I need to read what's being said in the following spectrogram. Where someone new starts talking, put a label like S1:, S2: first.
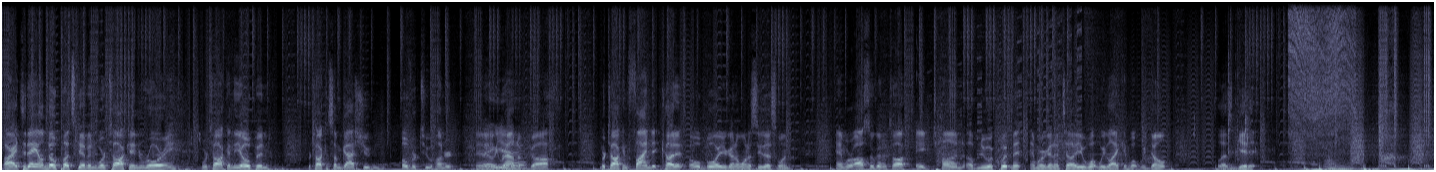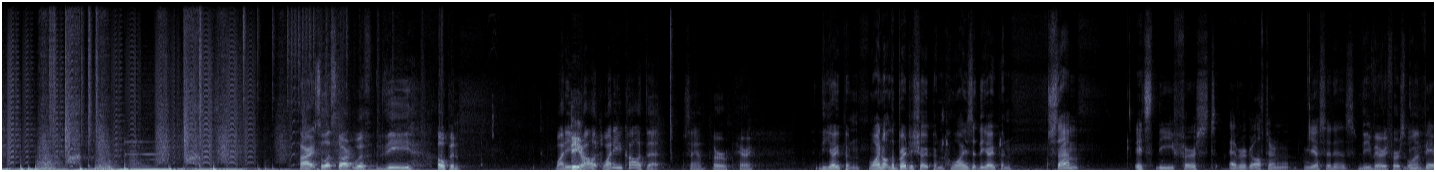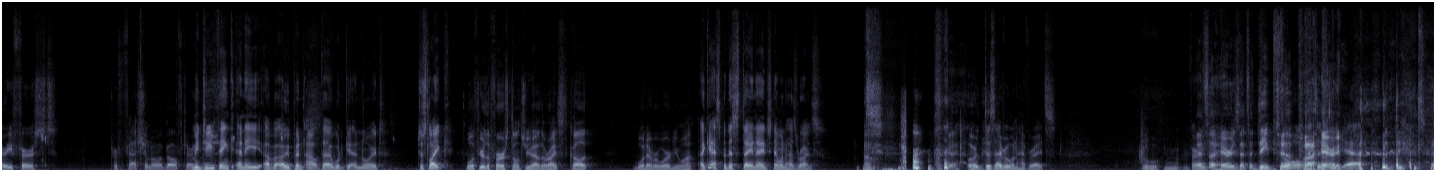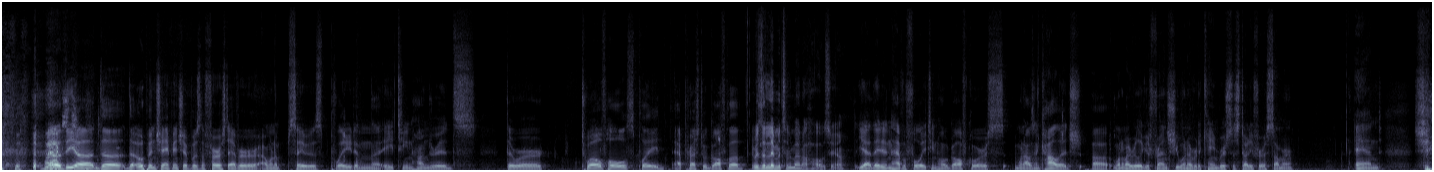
S1: All right, today on No Putts Given, we're talking Rory, we're talking the Open, we're talking some guy shooting over 200 in a
S2: yeah.
S1: round of golf. We're talking Find It, Cut It. Oh boy, you're going to want to see this one. And we're also going to talk a ton of new equipment, and we're going to tell you what we like and what we don't. Let's get it. All right, so let's start with the Open. Why do you
S3: The
S1: call it? Why do you call it that, Sam or Harry?
S2: The Open. Why not the British Open? Why is it the Open? Sam.
S4: It's the first ever golf tournament.
S2: Yes, it is.
S1: The very first
S4: The
S1: one.
S4: very first professional golf tournament.
S2: I
S4: tournament.
S2: mean, do you think any other Open out there would get annoyed? Just like,
S1: Well, if you're the first, don't you have the rights to call it whatever word you want?
S2: I guess, but this day and age, no one has rights.
S1: No. okay.
S4: or does everyone have rights?
S1: Ooh,
S2: Very
S1: that's a Harry. That's a deep,
S2: deep
S1: tip
S2: thought.
S1: by
S4: That's a
S1: Harry.
S4: deep- yeah. no, the uh, the the Open Championship was the first ever. I want to say it was played in the 1800s. There were 12 holes played at Prestwick Golf Club.
S2: It was a limited amount of holes, yeah.
S4: Yeah, they didn't have a full 18 hole golf course. When I was in college, uh, one of my really good friends, she went over to Cambridge to study for a summer. And she,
